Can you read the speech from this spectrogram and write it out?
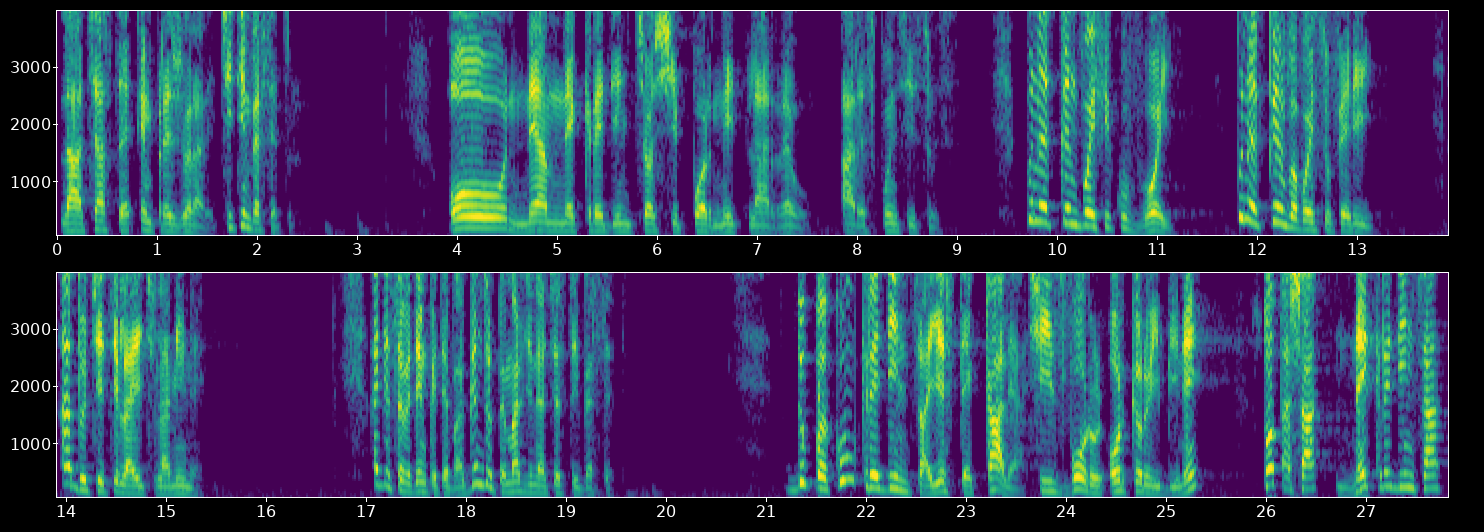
la această împrejurare. Citim versetul. O, neam necredincios și pornit la rău, a răspuns Isus. Până când voi fi cu voi? Până când vă voi suferi? Aduceți-l aici la mine. Haideți să vedem câteva gânduri pe marginea acestui verset. După cum credința este calea și izvorul oricărui bine, tot așa necredința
